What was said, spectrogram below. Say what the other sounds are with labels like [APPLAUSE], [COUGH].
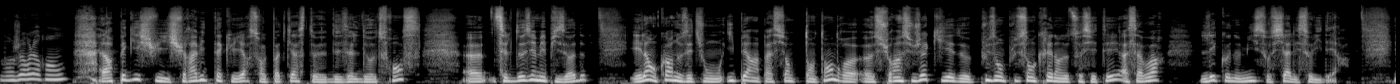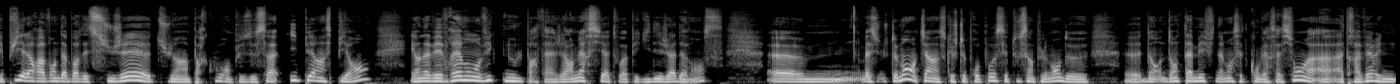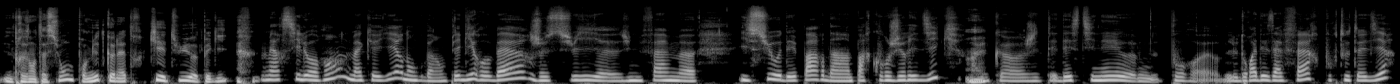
Bonjour Laurent. Alors Peggy, je suis, je suis ravi de t'accueillir sur le podcast des ailes de Haute-France. Euh, c'est le deuxième épisode. Et là encore, nous étions hyper impatients de t'entendre euh, sur un sujet qui est de plus en plus ancré dans notre société, à savoir l'économie sociale et solidaire. Et puis alors avant d'aborder ce sujet, tu as un parcours en plus de ça hyper inspirant et on avait vraiment envie que nous le partages. Alors merci à toi Peggy déjà d'avance. Euh, bah, justement, tiens, ce que je te propose, c'est tout simplement de euh, d'entamer finalement cette conversation à, à travers une, une, présentation pour mieux te connaître. Qui es-tu euh, Peggy. [LAUGHS] Merci Laurent de m'accueillir. Donc, ben, Peggy Robert, je suis euh, une femme euh, issue au départ d'un parcours juridique. Donc, j'étais destinée pour le droit des affaires, pour tout te dire.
